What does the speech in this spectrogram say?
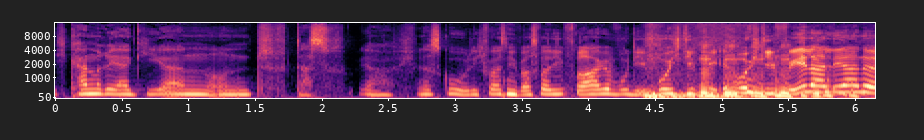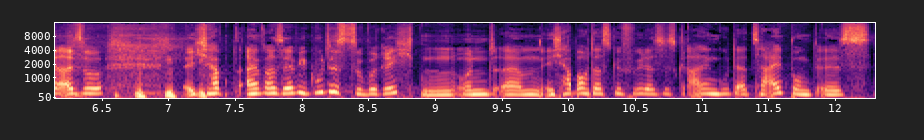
ich kann reagieren und das, ja, ich finde das gut. Ich weiß nicht, was war die Frage, wo, die, wo, ich, die, wo ich die Fehler lerne. Also ich habe einfach sehr viel Gutes zu berichten und ähm, ich habe auch das Gefühl, dass es gerade ein guter Zeitpunkt ist,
